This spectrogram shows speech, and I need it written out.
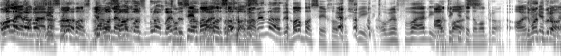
Walla, jag var nära. sista. Sabbas, Jag var Sabbas bram, vad Kom hände Vad bram han? Babba säger själv, svik Om jag får vara ärlig, jag tyckte inte det var bra. Det var inte bra?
